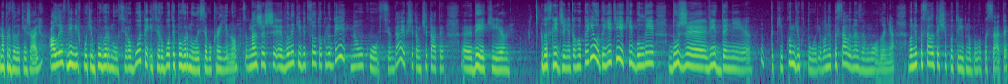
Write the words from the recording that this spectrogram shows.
На превеликий жаль, але він їх потім повернув ці роботи, і ці роботи повернулися в Україну. У нас же ж е, великий відсоток людей, науковців, да, якщо там читати е, деякі дослідження того періоду, є ті, які були дуже віддані ну, такі кон'юнктурі. Вони писали на замовлення, вони писали те, що потрібно було писати.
